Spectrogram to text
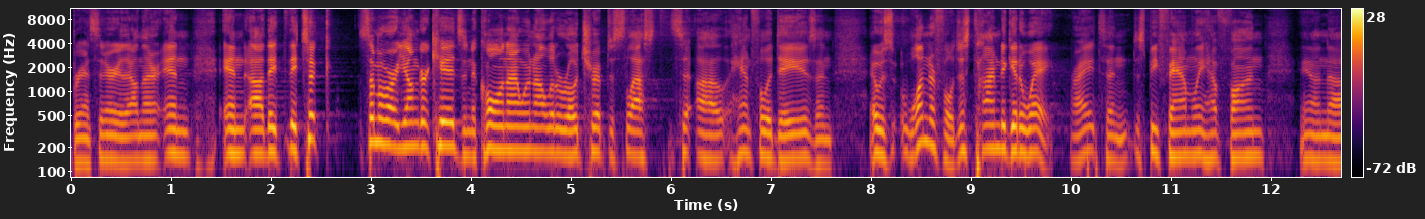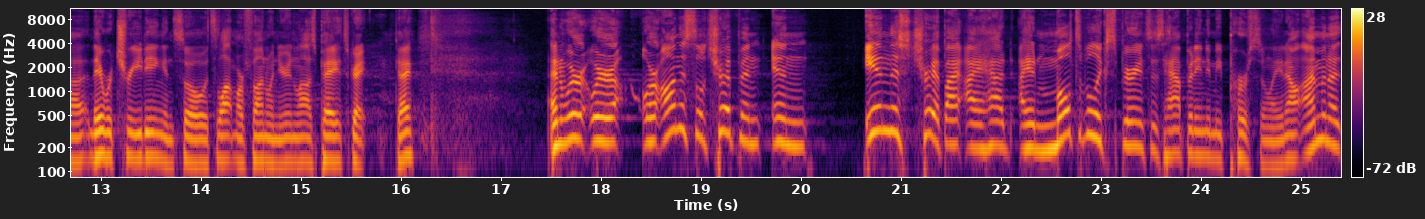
Branson area down there. And, and uh, they, they took some of our younger kids, and Nicole and I went on a little road trip this last uh, handful of days, and it was wonderful. Just time to get away, right? And just be family, have fun. And uh, they were treating, and so it's a lot more fun when your in laws pay. It's great, okay? And we're, we're, we're on this little trip, and, and in this trip, I, I, had I had multiple experiences happening to me personally. Now I'm gonna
